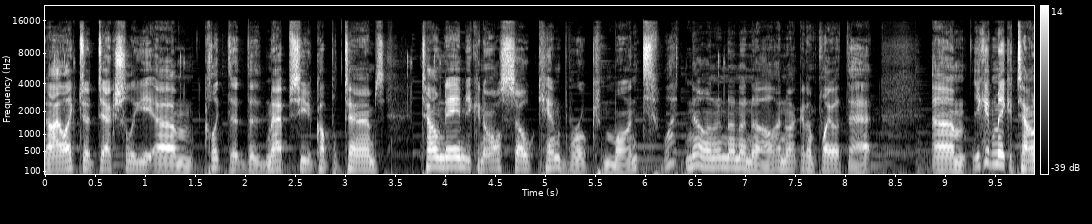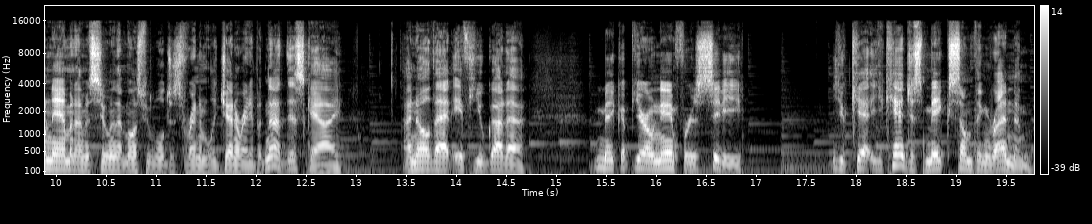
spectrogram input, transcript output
Now I like to, to actually um, click the, the map seed a couple times. Town name you can also Kenbrookmont. What? No no no no no. I'm not gonna play with that. Um, you can make a town name, and I'm assuming that most people will just randomly generate it, but not this guy. I know that if you gotta make up your own name for a city, you can't you can't just make something random.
